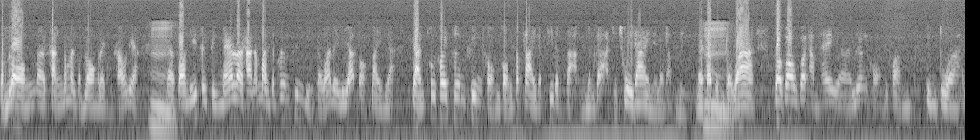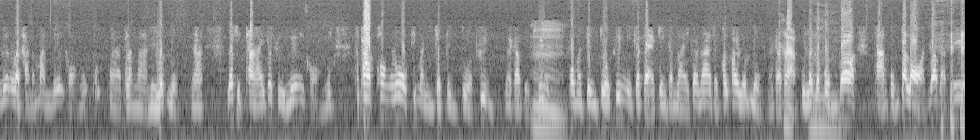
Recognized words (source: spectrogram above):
สำรองเอ่อคลังน้ำมันสำรองอะไรของเขาเนี่ยอืมแต่ตอนนี้ถึงถึงแม้ราคาน้ำมันจะเพิ่มขึ้นอยู่แต่ว่าในระยะต่อไปเนี่ย การค่อยๆเพิ่มขึ้นของของ supply จากที่ต่างๆเนี่ยมันก็อาจจะช่วยได้ในระดับหนึ่งนะครับผมอืมแต่ว่าก็ก็ก็ทำให้เอ่อเรื่องของความตึงตัวเรื่องราคาน้ำมันเรื่องของเอ่อพลังงานในยลดลงนะและสุดท้ายก็คือเรื่องของสภาพคล่องโลกที่มันจะตึงตัวขึ้นนะครับผมซึ่งอืมพอมันตึงตัวขึ้นมีกระแสเก็งกำไรก็น่าจะค่อยๆ ลดลงนะครับครับ คุณรัตพลก็ถามผมตลอดว่าแบบเอ๊ะ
